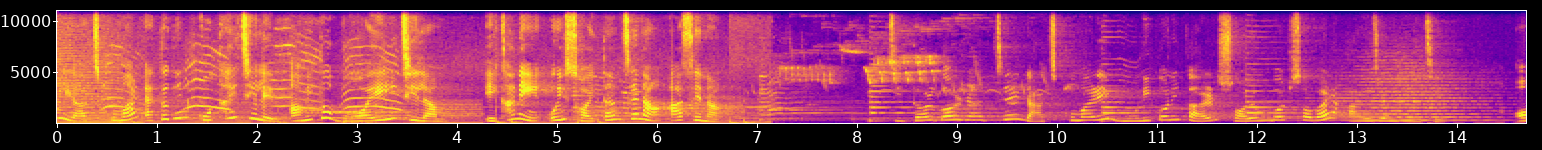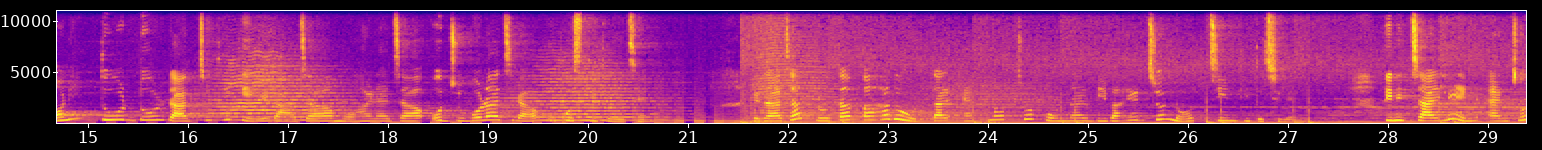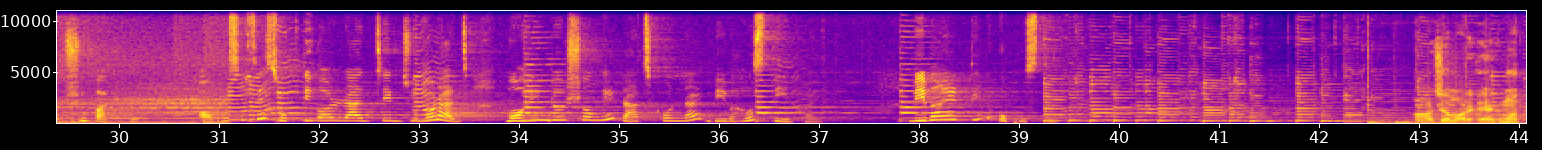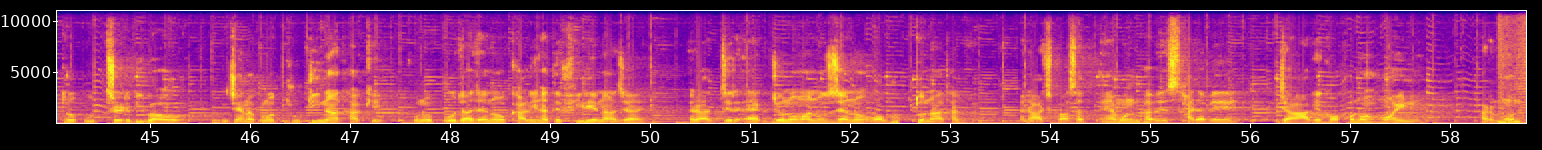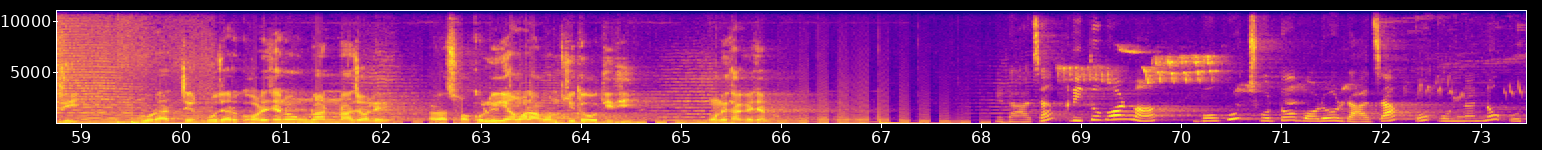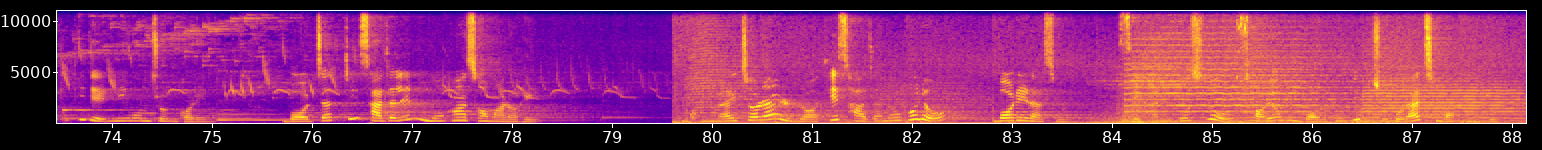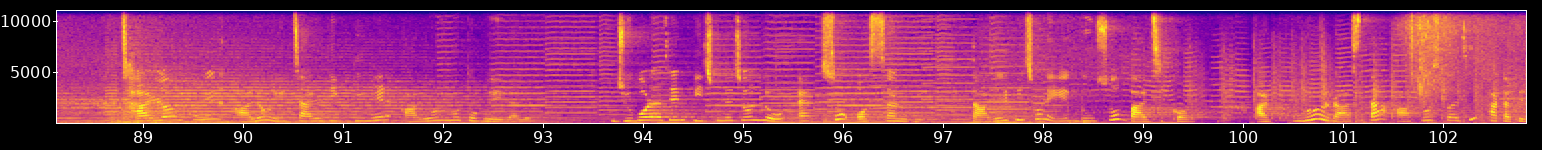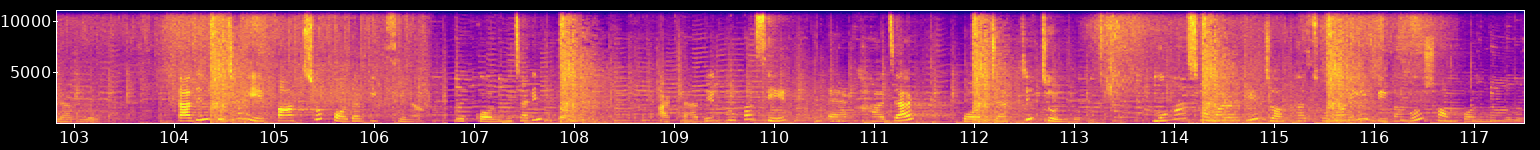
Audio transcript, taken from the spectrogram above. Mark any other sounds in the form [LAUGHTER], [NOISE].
কি রাজকুমার? এতদিন কোথায় ছিলেন? আমি তো ভয়েই ছিলাম। এখানে ওই শয়তান সেনা আসে না। চিতরগড় রাজ্যের রাজকুমারী মণিকণিকার স্বয়ম্বর সভার আয়োজন হয়েছে। অনেক দূর দূর রাজ্য থেকে রাজা, মহারাজা ও যুবরাজরা উপস্থিত হয়েছেন। রাজা প্রতাপ বাহাদুর তার একমাত্র কন্যার বিবাহের জন্য চিন্তিত ছিলেন। তিনি চাইলেন একজন সুপাত্র। অবশেষে শক্তিগড় রাজ্যের যুবরাজ মহেন্দ্রর সঙ্গে রাজকন্যার বিবাহ স্থির হয়। বিবাহের দিন উপস্থিত। আজ আমার একমাত্র পুত্রের বিবাহ। যেন কোনো ত্রুটি না থাকে, কোনো প্রজা যেন খালি হাতে ফিরে না যায়। রাজ্যের একজনও মানুষ যেন অভুক্ত না থাকে। রাজপ্রাসাদ এমনভাবে সাজাবে যা আগে কখনো হয়নি। আর মন্ত্রী, পুরো রাজ্যের প্রজার ঘরে যেন উনান না জ্বলে, তারা সকলেই আমার আমন্ত্রিত অতিথি। মনে থাকে যেন। রাজা কৃতবর্মা বহু ছোট, বড় রাজা ও অন্যান্য অতিথিদের নিমন্ত্রণ করেন। বরযাত্রী সাজালেন মহা সমারোহে। ঘোড়ায় চড়ার রথে সাজানো হলো বরের আসন। বসল স্বয়ং বরদূতী যুবরাজ মহেন্দ্র। ঝাড়লণ্ঠনের আলোয় চারিদিক দিনের আলোর মতো হয়ে গেল। যুবরাজের পিছনে চলল একশো অশ্বারোহী। তাদের পিছনে দুশো বাজিকর। আর পুরো রাস্তা আতসবাজি ফাটাতে লাগল। তাদের পিছনে পাঁচশো পদাতিক সেনা ও কর্মচারীর দল। আর তাদের দুপাশে এক হাজার পদযাত্রী চলল। মহা সমারোহে যথাসময়ে বিবাহ সম্পন্ন হলো।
